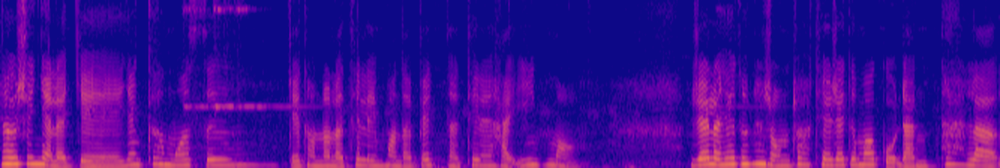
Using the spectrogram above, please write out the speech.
giờ xí nhẹ là chè ยัง cơ mua sư. Cái thằng nó là thiên linh hoàn toàn biết là thiên linh hải im mỏ. Rồi là như tôi nói rong cho thế rồi tôi mới cổ đằng ta là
